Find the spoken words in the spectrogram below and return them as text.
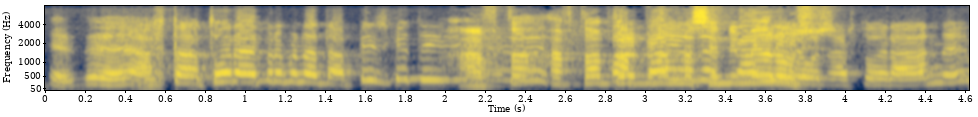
ε, αυτά τώρα έπρεπε να τα πεις γιατί. Αυτά, ε, αυτά πρέπει να μας ενημερώσεις. Ναι.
